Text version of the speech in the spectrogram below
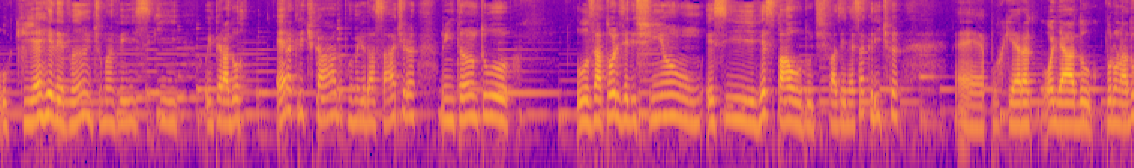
o que é relevante uma vez que o imperador era criticado por meio da sátira, no entanto, os atores eles tinham esse respaldo de fazer essa crítica, é, porque era olhado por um lado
